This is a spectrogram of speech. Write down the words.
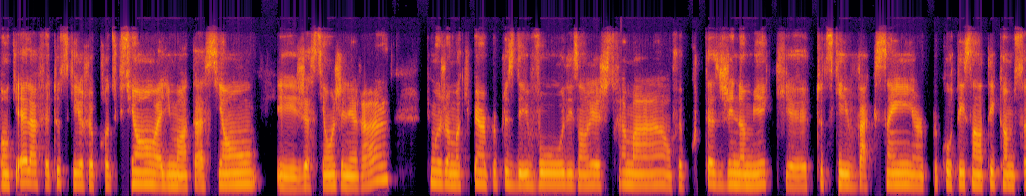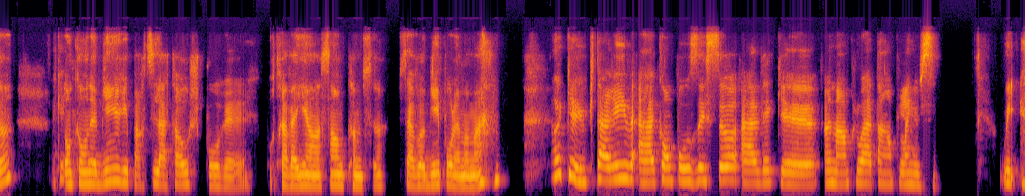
Donc, elle a fait tout ce qui est reproduction, alimentation et gestion générale. Puis moi, je vais m'occuper un peu plus des veaux, des enregistrements. On fait beaucoup de tests génomiques, euh, tout ce qui est vaccin, un peu côté santé comme ça. Donc, on a bien réparti la tâche pour, euh, pour travailler ensemble comme ça. Ça va bien pour le moment. OK. Puis tu arrives à composer ça avec euh, un emploi à temps plein aussi. Oui.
